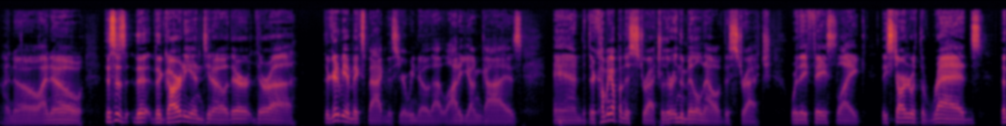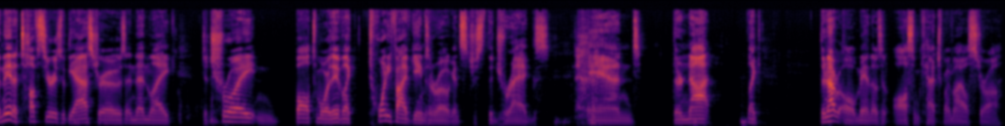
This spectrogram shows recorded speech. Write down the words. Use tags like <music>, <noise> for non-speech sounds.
I know, I know. This is the the Guardians, you know, they're they're uh they're gonna be a mixed bag this year. We know that. A lot of young guys. And they're coming up on this stretch, or they're in the middle now of this stretch where they faced like they started with the Reds, then they had a tough series with the Astros, and then like Detroit and Baltimore. They have like 25 games in a row against just the dregs. <laughs> and they're not like they're not oh man, that was an awesome catch by Myles Straw.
